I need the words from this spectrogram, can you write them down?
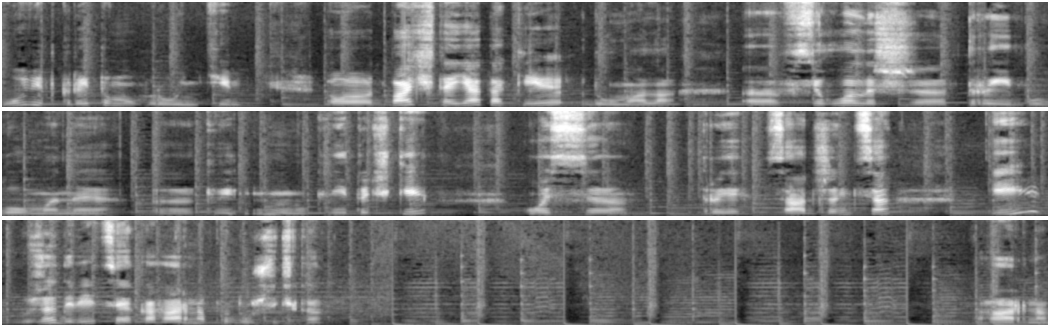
у відкритому ґрунті. От, бачите, я так і думала. Е, Всього лише три було в мене е, кві- ну, квіточки, ось е, три саджанця. І вже дивіться, яка гарна подушечка. Гарна.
